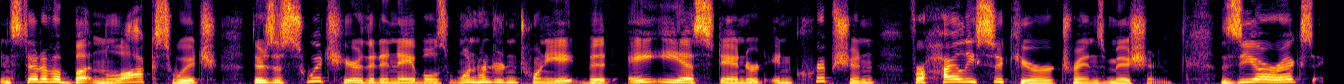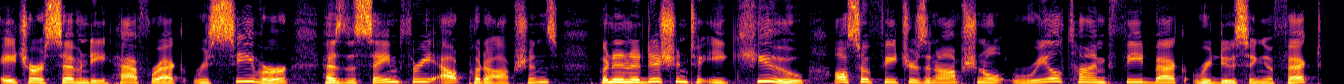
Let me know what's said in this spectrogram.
instead of a button lock switch, there's a switch here that enables 128-bit AES standard encryption for highly secure secure transmission. The ZRX HR70 half rack receiver has the same three output options, but in addition to EQ, also features an optional real time feedback reducing effect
